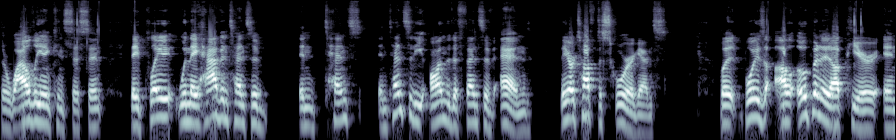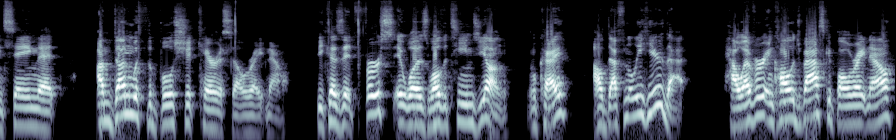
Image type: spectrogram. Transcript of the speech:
They're wildly inconsistent. They play when they have intensive intense intensity on the defensive end, they are tough to score against. But boys, I'll open it up here in saying that I'm done with the bullshit carousel right now. Because at first it was, well, the team's young. Okay, I'll definitely hear that. However, in college basketball right now,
